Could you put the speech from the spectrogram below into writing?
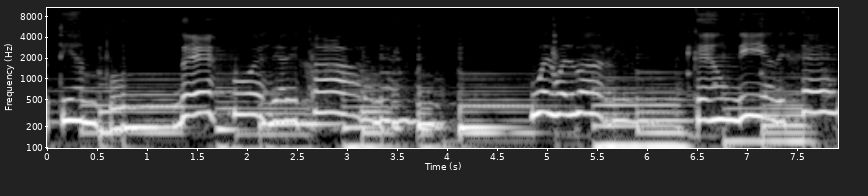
tiempo después de alejarme. Vuelvo al barrio que un día dejé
